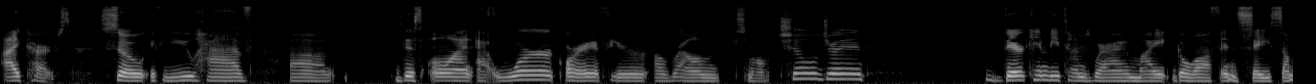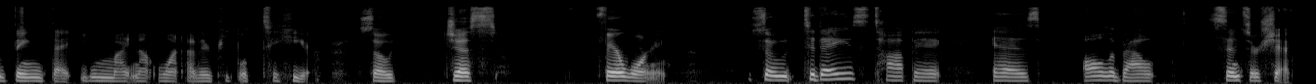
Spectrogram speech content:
I curse. So, if you have uh, this on at work or if you're around small children, there can be times where I might go off and say something that you might not want other people to hear. So, just fair warning. So, today's topic is all about censorship.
